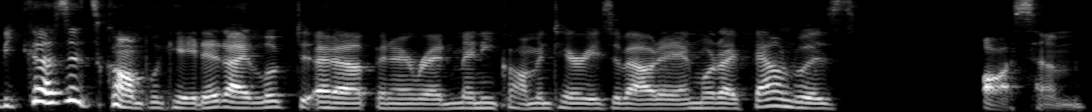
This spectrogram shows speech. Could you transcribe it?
because it's complicated, I looked it up and I read many commentaries about it. And what I found was awesome.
